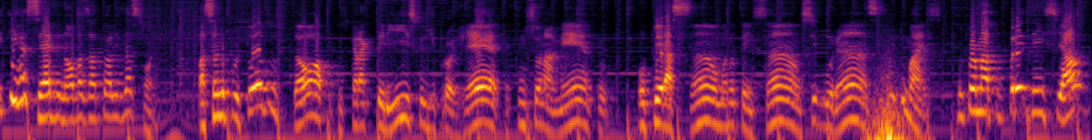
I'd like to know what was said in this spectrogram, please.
e que recebe novas atualizações. Passando por todos os tópicos, características de projeto, funcionamento, operação, manutenção, segurança, muito mais. No formato presencial,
